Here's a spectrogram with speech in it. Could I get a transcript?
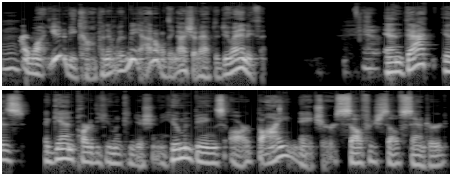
Mm. I want you to be competent with me. I don't think I should have to do anything. Yeah. And that is again part of the human condition. Human beings are by nature selfish, self-centered,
